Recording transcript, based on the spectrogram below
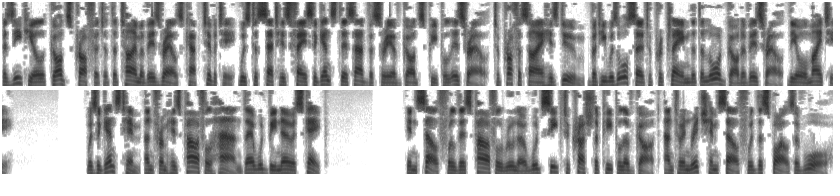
Ezekiel, God's prophet at the time of Israel's captivity, was to set his face against this adversary of God's people Israel, to prophesy his doom, but he was also to proclaim that the Lord God of Israel, the Almighty, was against him, and from his powerful hand there would be no escape. In self will this powerful ruler would seek to crush the people of God, and to enrich himself with the spoils of war.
